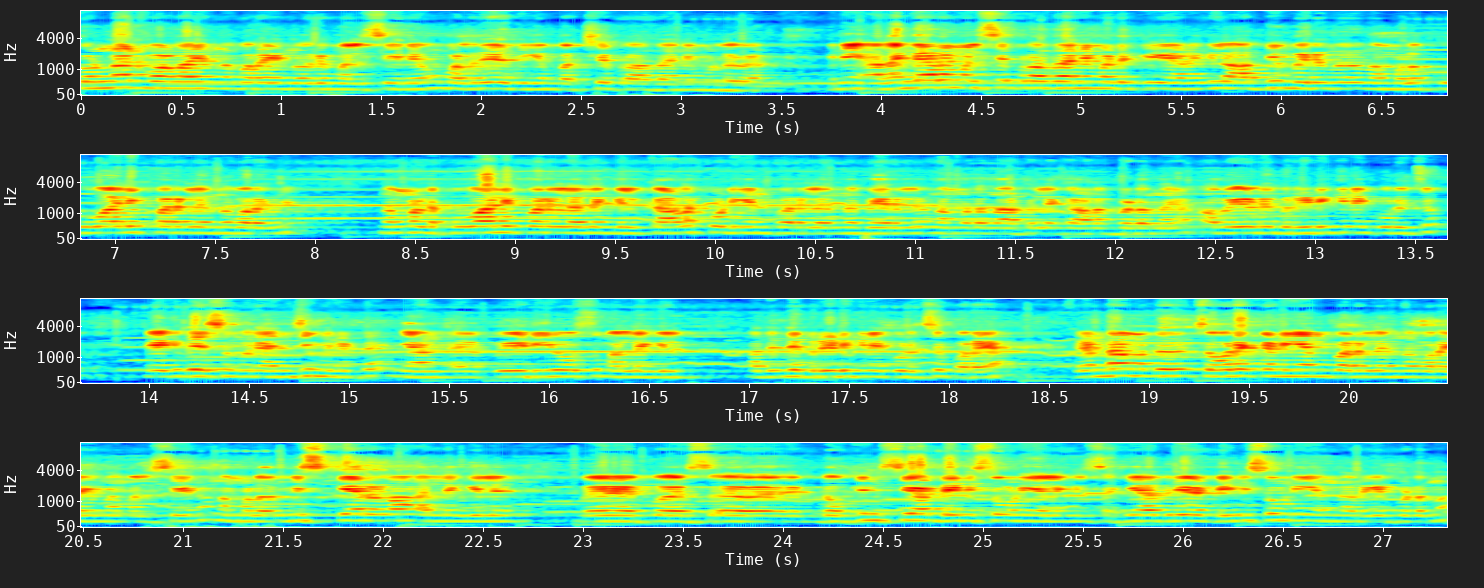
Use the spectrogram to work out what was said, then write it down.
തൊണ്ണാൻ വാള എന്ന് പറയുന്ന ഒരു മത്സ്യനവും വളരെയധികം ഭക്ഷ്യ പ്രാധാന്യമുള്ളവയാണ് ഇനി അലങ്കാര മത്സ്യ പ്രാധാന്യം എടുക്കുകയാണെങ്കിൽ ആദ്യം വരുന്നത് നമ്മൾ പൂവാലിപ്പരൽ എന്ന് പറഞ്ഞ് നമ്മളുടെ പൂവാലിപ്പരൽ അല്ലെങ്കിൽ കാളക്കൊടിയൻ പരൽ എന്ന പേരിൽ നമ്മുടെ നാട്ടിൽ കാണപ്പെടുന്ന അവയുടെ ബ്രീഡിങ്ങിനെ കുറിച്ചും ഏകദേശം ഒരു അഞ്ച് മിനിറ്റ് ഞാൻ വീഡിയോസും അല്ലെങ്കിൽ അതിന്റെ ബ്രീഡിങ്ങിനെ കുറിച്ച് പറയാം. രണ്ടാമത്തത് ചോരക്കണിയാൻ പറൽ എന്ന് പറയുന്ന മത്സ്യം. നമ്മൾ മിസ് കേരള അല്ലെങ്കിൽ ഡൊക്കിൻസിയ ഡെനിസോണി അല്ലെങ്കിൽ സഹ്യാദ്രിയ ഡെനിസോണി എന്നറിയപ്പെടുന്ന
